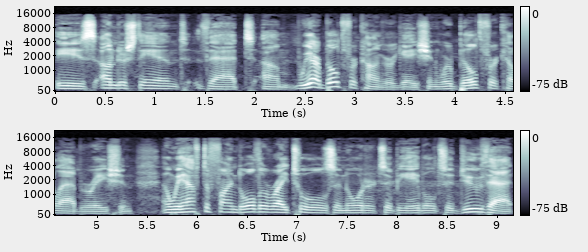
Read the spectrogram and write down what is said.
is understand that um, we are built for congregation, we're built for collaboration, and we have to find all the right tools in order to be able to do that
